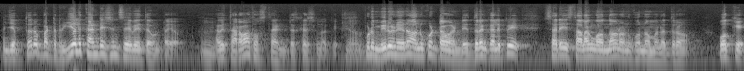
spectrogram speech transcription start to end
అని చెప్తారు. బట్ రియల్ కండిషన్స్ ఏవైతే ఉంటాయో అవి తర్వాత వస్తాయండి డిస్కషన్లోకి. ఇప్పుడు మీరు నేను అనుకుంటామండి ఇద్దరం కలిపి సరే ఈ స్థలం కొందాం అని అనుకున్నాం మన ఇద్దరం. ఓకే.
